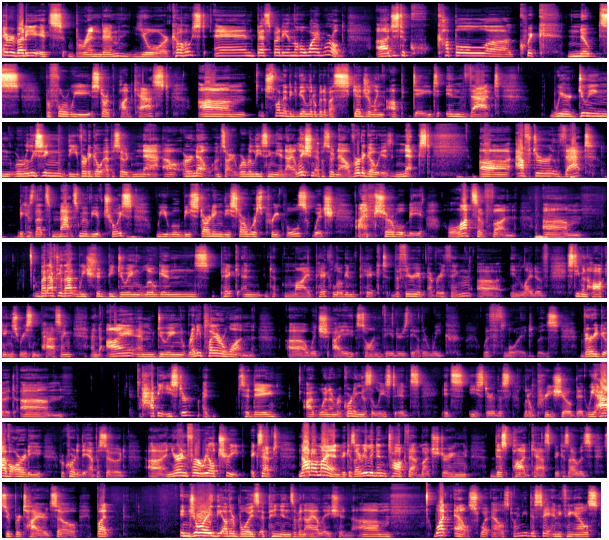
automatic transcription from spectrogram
Everybody, it's Brendan, your co-host and best buddy in the whole wide world. Uh, just a qu- couple uh, quick notes before we start the podcast. Um, just wanted to give you a little bit of a scheduling update in that we're doing we're releasing the Vertigo episode now, uh, or no, I'm sorry, we're releasing the Annihilation episode now. Vertigo is next. Uh, after that, because that's Matt's movie of choice, we will be starting the Star Wars prequels, which I'm sure will be lots of fun. Um, but after that, we should be doing Logan's pick and my pick. Logan picked The Theory of Everything uh, in light of Stephen Hawking's recent passing, and I am doing Ready Player One, uh, which I saw in theaters the other week with Floyd. It was very good. Um, happy Easter. I today I when I'm recording this at least it's it's Easter this little pre-show bit. We have already recorded the episode uh, and you're in for a real treat except not on my end because I really didn't talk that much during this podcast because I was super tired. So, but enjoy the other boys' opinions of Annihilation. Um what else? What else? Do I need to say anything else?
